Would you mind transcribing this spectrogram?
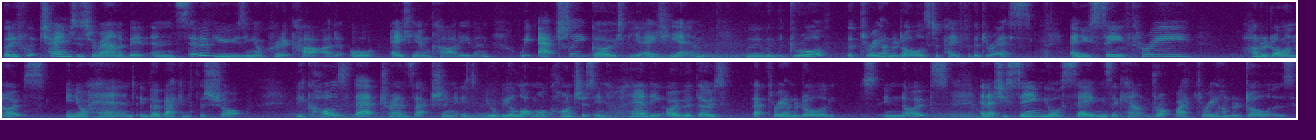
But if we change this around a bit and instead of you using your credit card or ATM card even, we actually go to the ATM, we withdraw the $300 to pay for the dress and you see $300 notes in your hand and go back into the shop because that transaction is you'll be a lot more conscious in handing over those that $300 in notes and actually seeing your savings account drop by $300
